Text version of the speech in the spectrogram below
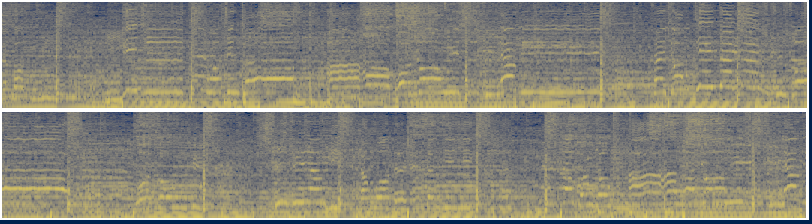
了告诉你，你一直在我心中。啊，我终于失去了你，在拥挤的人群中，我终于失去了你，当我的人生第一次。光荣啊！我终于失去了你，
